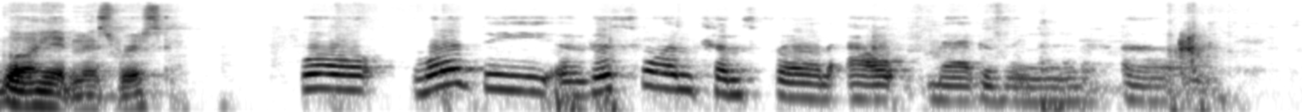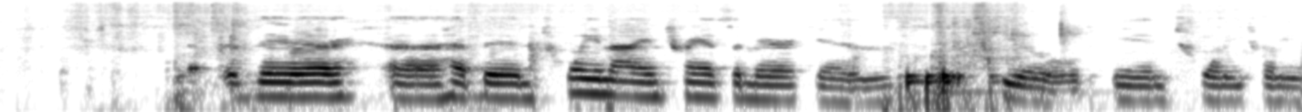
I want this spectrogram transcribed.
Go ahead, Miss Risky. Well, one of the this one comes from Out magazine. Um, there uh, have been 29 trans Americans killed in 2021.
